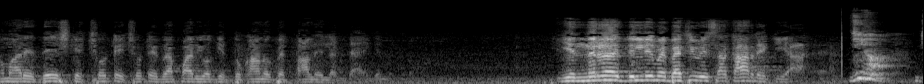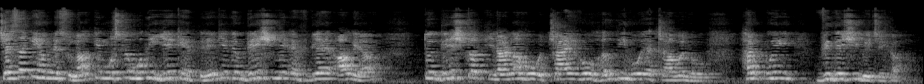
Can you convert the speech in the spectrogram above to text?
हमारे देश के छोटे छोटे व्यापारियों की दुकानों पे ताले लग जाएँगे। ये निर्णय दिल्ली में बैठी हुई सरकार ने किया है। जी हाँ जैसा कि हमने सुना कि मुस्लिम मोदी ये कहते हैं कि अगर देश में एफडीआई आ गया तो देश का किराना हो, चाय हो, हल्दी हो या चावल हो, हर कोई विदेशी बेचेगा।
